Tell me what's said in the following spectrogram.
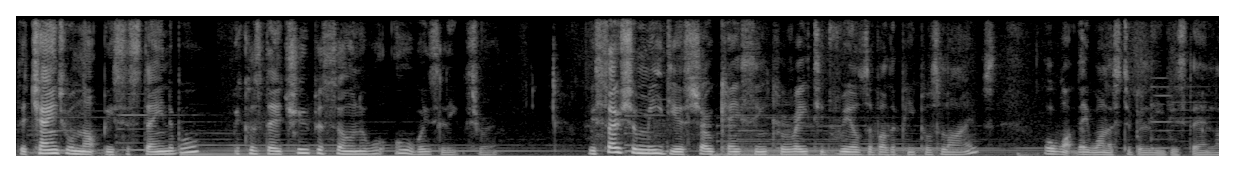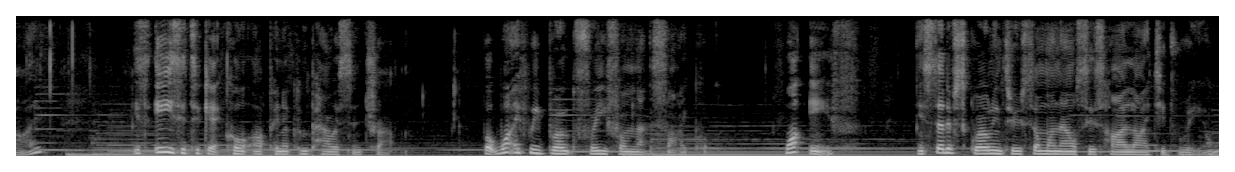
The change will not be sustainable because their true persona will always leak through. With social media showcasing curated reels of other people's lives, or what they want us to believe is their life, it's easy to get caught up in a comparison trap. But what if we broke free from that cycle? What if, instead of scrolling through someone else's highlighted reel,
